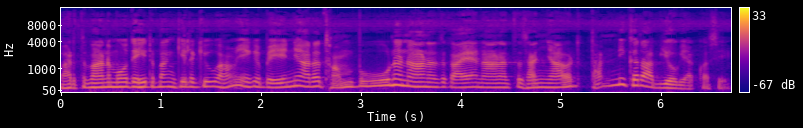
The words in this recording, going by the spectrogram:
වර්තමාන මොහොතේ හිටපන් කියලා කිව්වහම ඒක පේන්නේ අර සම්පූර්ණ නානත කාය නානත සංඥාවට තන්නි කර අභියෝගයක් වශයෙන්.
